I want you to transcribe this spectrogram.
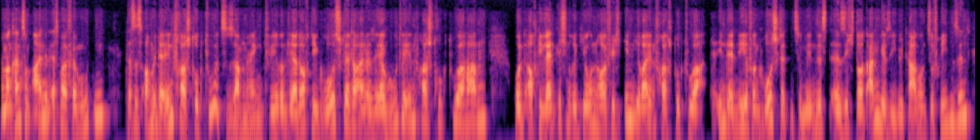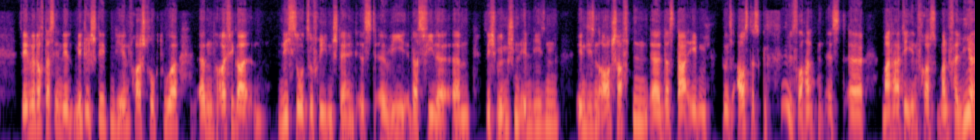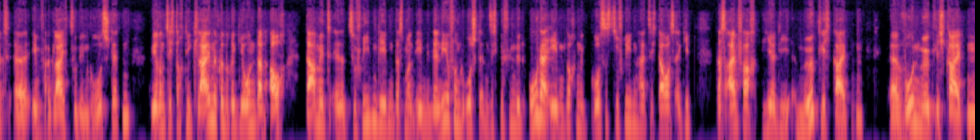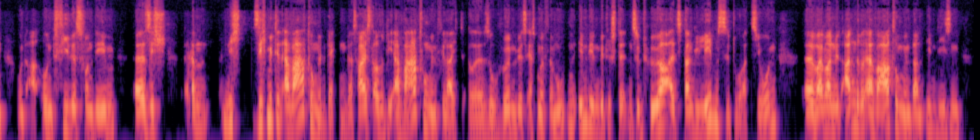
Man kann zum einen erstmal vermuten, dass es auch mit der Infrastruktur zusammenhängt, während ja doch die Großstädte eine sehr gute Infrastruktur haben und auch die ländlichen Regionen häufig in ihrer Infrastruktur, in der Nähe von Großstädten zumindest, äh, sich dort angesiedelt haben und zufrieden sind, sehen wir doch, dass in den Mittelstädten die Infrastruktur ähm, häufiger nicht so zufriedenstellend ist, äh, wie das viele ähm, sich wünschen in diesen in diesen Ortschaften, äh, dass da eben durchaus das Gefühl vorhanden ist, äh, man hat die Infra man verliert äh, im Vergleich zu den Großstädten, während sich doch die kleineren Regionen dann auch damit äh, zufrieden geben, dass man eben in der Nähe von Großstädten sich befindet oder eben doch eine große Zufriedenheit sich daraus ergibt, dass einfach hier die Möglichkeiten, äh, Wohnmöglichkeiten und, und vieles von dem äh, sich ähm, nicht sich mit den Erwartungen decken. Das heißt also, die Erwartungen vielleicht, äh, so würden wir es erstmal vermuten, in den Mittelstädten sind höher als dann die Lebenssituation, äh, weil man mit anderen Erwartungen dann in diesen äh,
